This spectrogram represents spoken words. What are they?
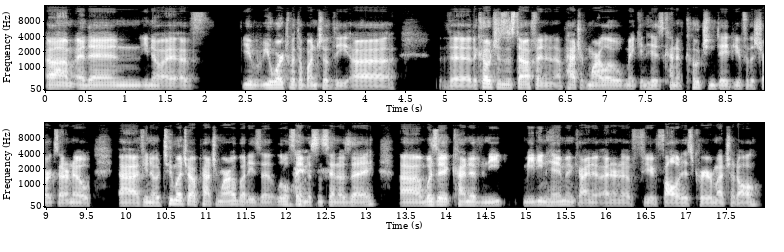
um and then you know i've you you worked with a bunch of the uh the the coaches and stuff and uh, Patrick Marleau making his kind of coaching debut for the Sharks. I don't know uh, if you know too much about Patrick Marleau, but he's a little famous in San Jose. Uh, was it kind of neat meeting him and kind of I don't know if you followed his career much at all.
